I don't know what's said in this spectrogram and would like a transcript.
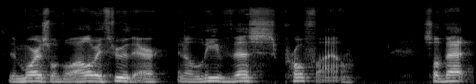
So the mortise will go all the way through there and it'll leave this profile. So that,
